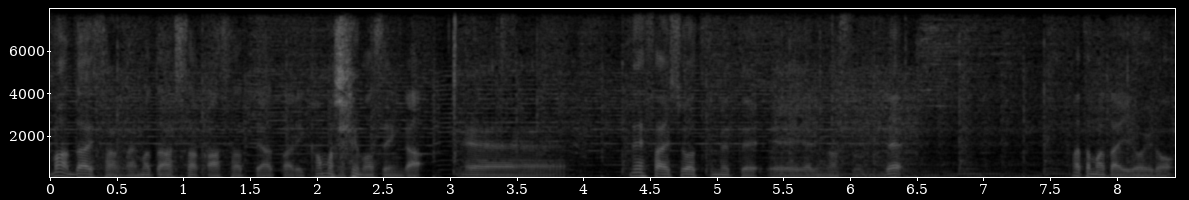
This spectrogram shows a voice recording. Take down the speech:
ーまあ第3回また明日か明後日あたりかもしれませんが、えーね、最初は詰めて、えーやりますんでまたまたいろいろ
